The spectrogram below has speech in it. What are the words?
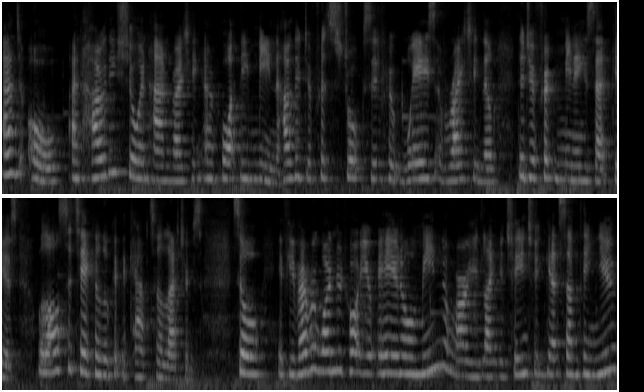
and O and how they show in handwriting and what they mean, how the different strokes, the different ways of writing them, the different meanings that gives. We'll also take a look at the capital letters. So if you've ever wondered what your A and O mean or you'd like to change it and get something new,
